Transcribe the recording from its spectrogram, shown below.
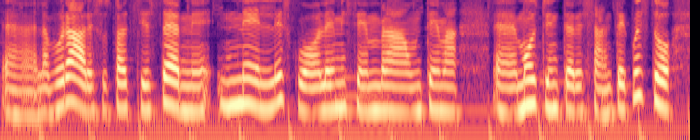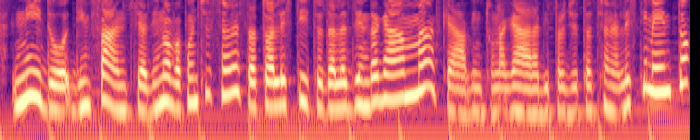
eh, lavorare su spazi esterni nelle scuole mi sembra un tema eh, molto interessante. Questo nido d'infanzia di nuova concessione è stato allestito dall'azienda Gamma che ha vinto una gara di progettazione e allestimento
